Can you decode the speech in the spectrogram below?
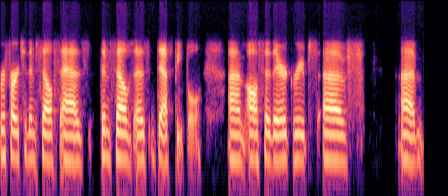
refer to themselves as themselves as deaf people. Um, also, there are groups of um,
